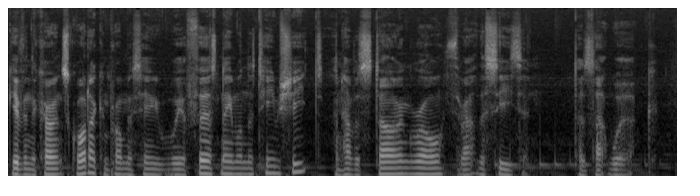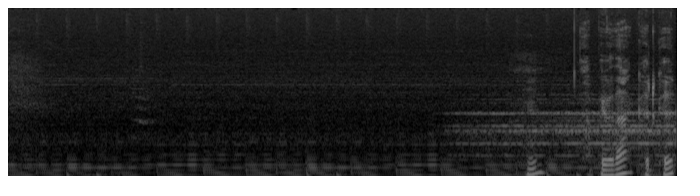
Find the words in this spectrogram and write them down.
Given the current squad, I can promise he will be a first name on the team sheet and have a starring role throughout the season. Does that work? Hmm? Happy with that? Good, good.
